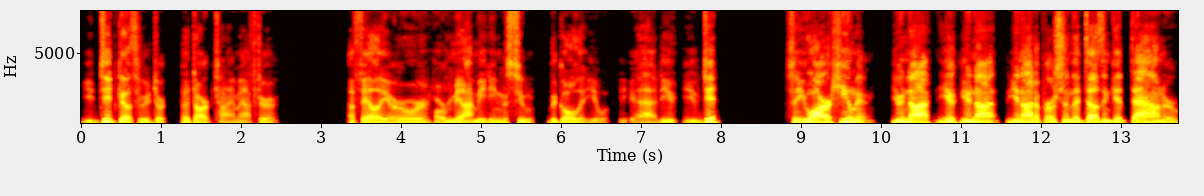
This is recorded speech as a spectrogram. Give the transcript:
you did go through a dark, a dark time after a failure or or not meeting the the goal that you you had. You you did so you are human. You're not you're, you're not you're not a person that doesn't get down or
